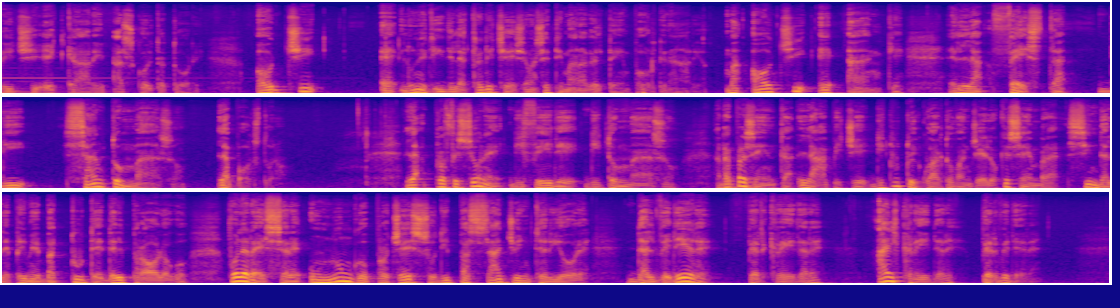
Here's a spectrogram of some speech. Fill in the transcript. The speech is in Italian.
ascoltatrici e cari ascoltatori. Oggi è lunedì della tredicesima settimana del tempo ordinario, ma oggi è anche la festa di San Tommaso l'Apostolo. La professione di fede di Tommaso rappresenta l'apice di tutto il quarto Vangelo che sembra, sin dalle prime battute del prologo, voler essere un lungo processo di passaggio interiore dal vedere per credere al credere per vedere.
